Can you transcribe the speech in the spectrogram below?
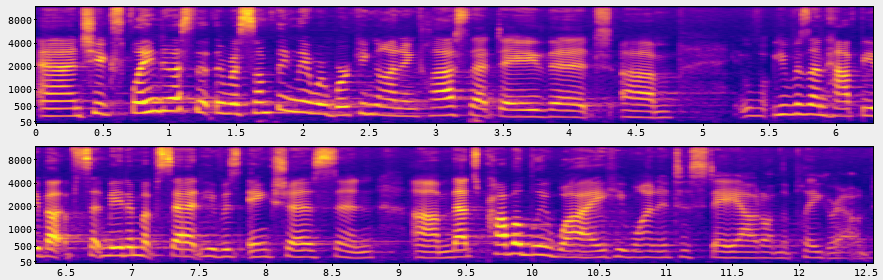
And she explained to us that there was something they were working on in class that day that um, he was unhappy about, upset, made him upset, he was anxious, and um, that's probably why he wanted to stay out on the playground.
